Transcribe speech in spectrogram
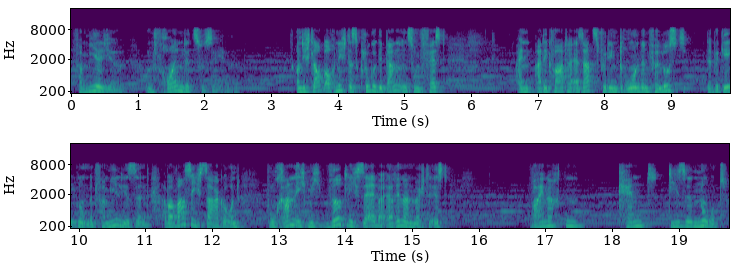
Familie und Freunde zu sehen. Und ich glaube auch nicht, dass kluge Gedanken zum Fest ein adäquater Ersatz für den drohenden Verlust der Begegnung mit Familie sind. Aber was ich sage und woran ich mich wirklich selber erinnern möchte, ist, Weihnachten kennt diese Not.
